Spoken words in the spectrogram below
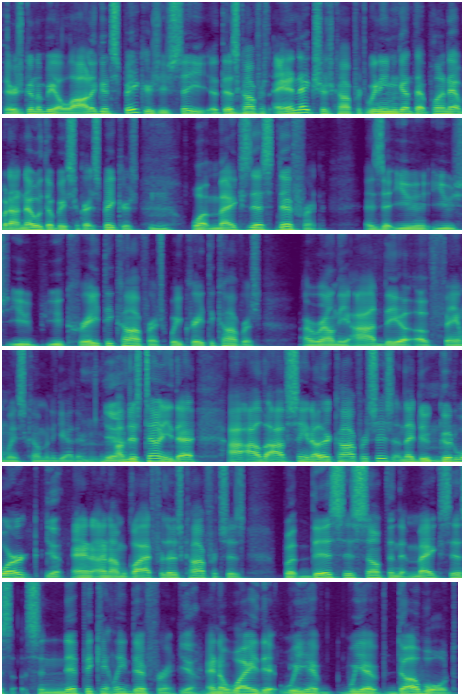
there's going to be a lot of good speakers you see at this mm-hmm. conference and next year's conference. We didn't even get mm-hmm. that planned out, but I know there'll be some great speakers. Mm-hmm. What makes this different is that you you you you create the conference. We create the conference around the idea of families coming together. Yeah. I'm just telling you that I, I I've seen other conferences and they do good work. Yep. and and I'm glad for those conferences. But this is something that makes this significantly different Yeah. in a way that we have we have doubled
